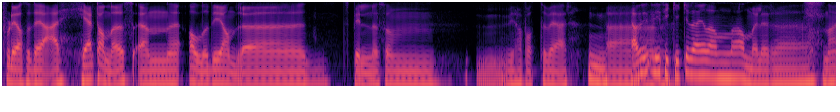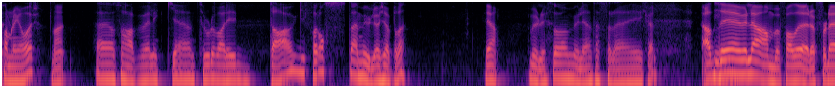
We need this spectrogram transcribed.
fordi at det er helt annerledes enn alle de andre spillene som vi har fått til VR. Mm. Ja, vi, vi fikk ikke det i den anmeldersamlinga vår. Nei. Eh, Så har vi vel ikke tror det var i dag for oss det er mulig å kjøpe det. Ja, Mulig. Så mulig jeg tester det i kveld. Ja, det vil jeg anbefale å gjøre, for det,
